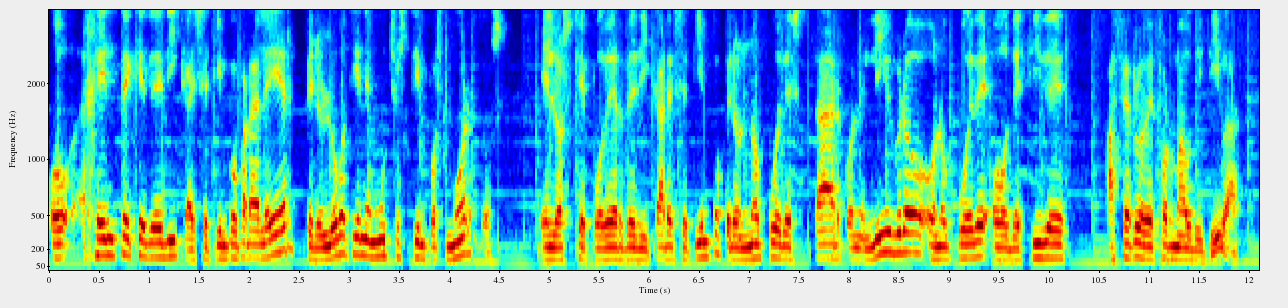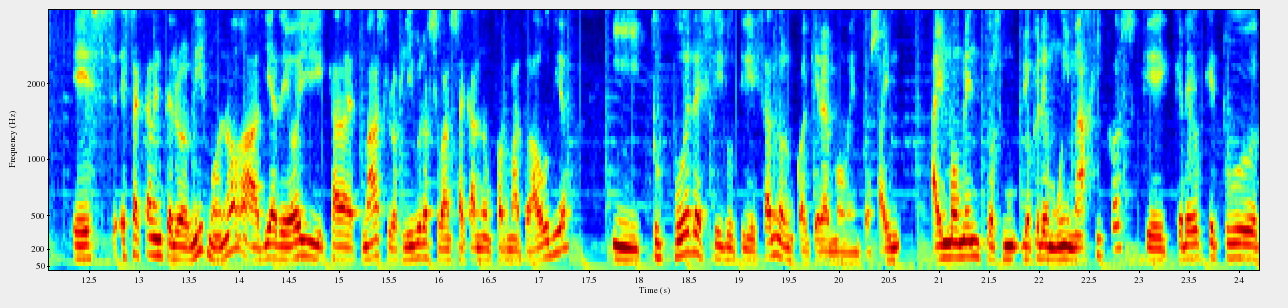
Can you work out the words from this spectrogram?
o gente que dedica ese tiempo para leer, pero luego tiene muchos tiempos muertos en los que poder dedicar ese tiempo, pero no puede estar con el libro o no puede o decide hacerlo de forma auditiva es exactamente lo mismo, ¿no? A día de hoy, cada vez más, los libros se van sacando en formato audio y tú puedes ir utilizándolo en cualquier momento. Hay, hay momentos, yo creo, muy mágicos que creo que tú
